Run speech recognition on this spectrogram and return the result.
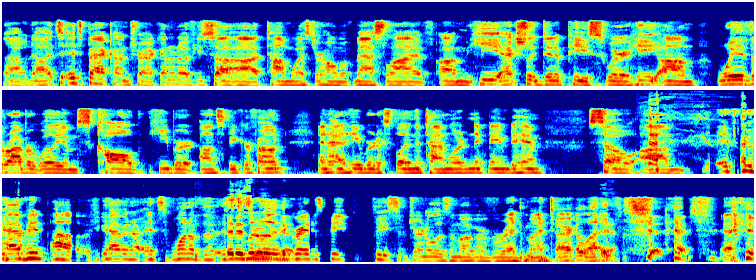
No, no, it's it's back on track. I don't know if you saw uh, Tom Westerholm of Mass Live. Um, he actually did a piece where he, um, with Robert Williams, called Hebert on speakerphone and had Hebert explain the Time Lord nickname to him. So um, if you haven't, uh, if you haven't, it's one of the. It's it literally really the greatest piece of journalism I've ever read in my entire life. Yeah.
